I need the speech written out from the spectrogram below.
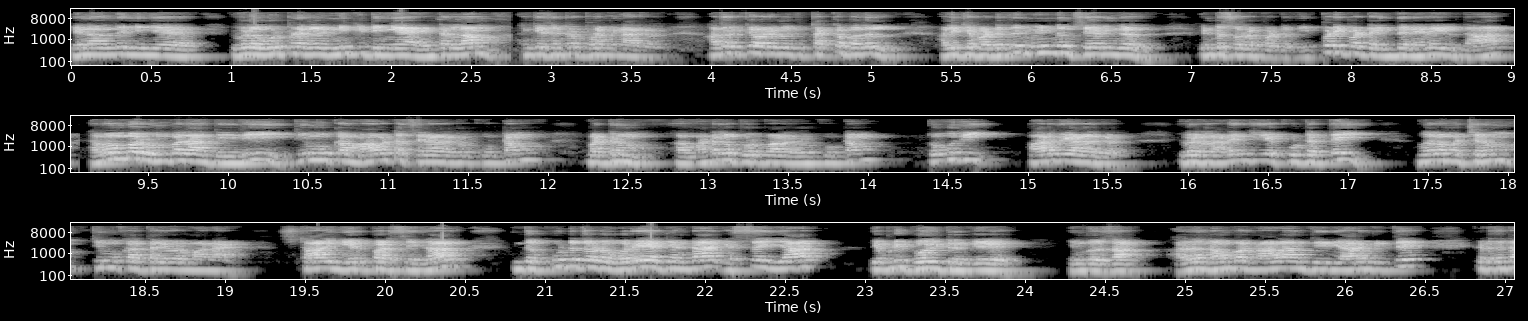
என்னை வந்து நீங்க இவ்வளவு உறுப்பினர்களை நீக்கிட்டீங்க என்றெல்லாம் அங்கே சென்று புலம்பினார்கள். அதற்கு அவர்களுக்கு தக்க பதில் அளிக்கப்பட்டது மீண்டும் சேருங்கள் என்று சொல்லப்பட்டது. இப்படிப்பட்ட இந்த நிலையில்தான் நவம்பர் ஒன்பதாம் தேதி திமுக மாவட்ட செயலாளர்கள் கூட்டம் மற்றும் மண்டல பொறுப்பாளர்கள் கூட்டம் தொகுதி பார்வையாளர்கள் இவர்கள் அடங்கிய கூட்டத்தை முதலமைச்சரும் திமுக தலைவருமான ஸ்டாலின் ஏற்பாடு செய்தார். இந்த கூட்டத்தோட ஒரே அஜெண்டா எஸ்ஐஆர் எப்படி போயிட்டு இருக்கு என்பதுதான். அதாவது நவம்பர் நாலாம் தேதி ஆரம்பித்து கிட்டத்தட்ட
